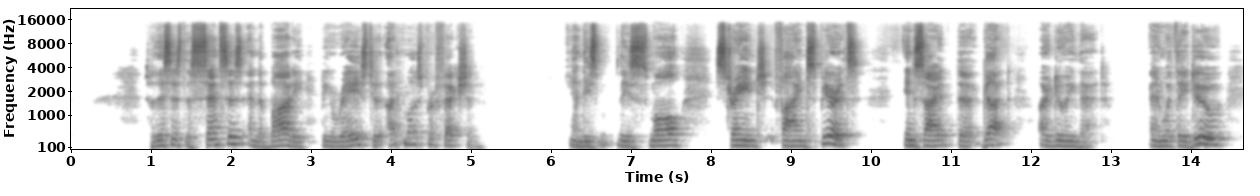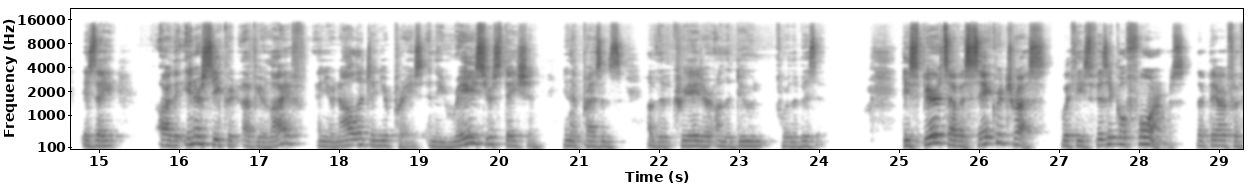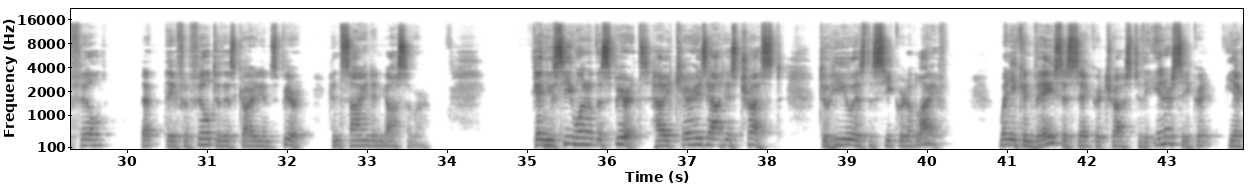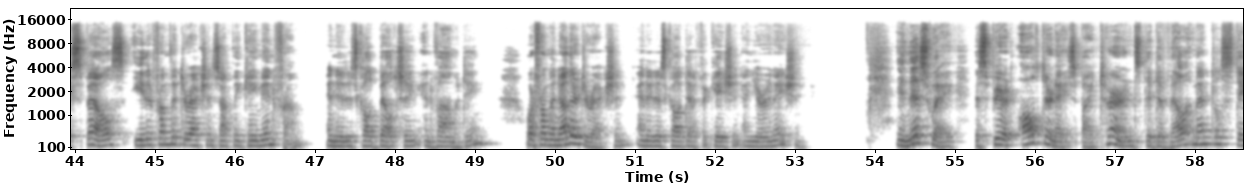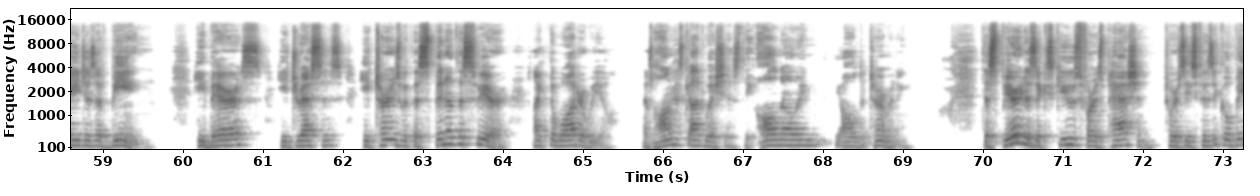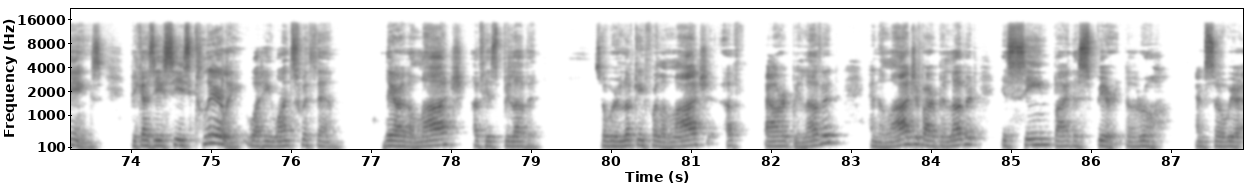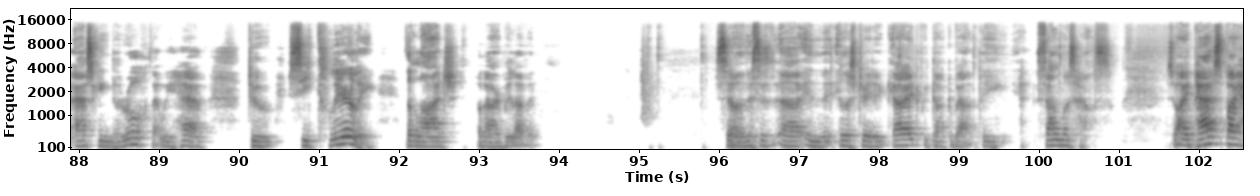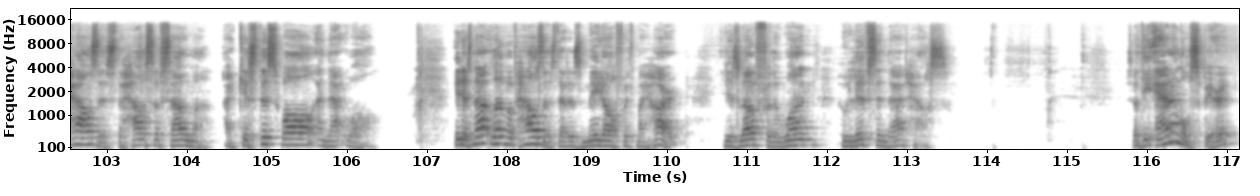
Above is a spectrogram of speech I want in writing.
So this is the senses and the body being raised to utmost perfection. And these, these small, strange, fine spirits inside the gut are doing that. And what they do is they are the inner secret of your life and your knowledge and your praise. And they raise your station in the presence of the Creator on the dune for the visit. These spirits have a sacred trust with these physical forms that they are fulfilled that they fulfill to this guardian spirit, consigned in Gossamer. Can you see one of the spirits, how he carries out his trust to he who is the secret of life? When he conveys his sacred trust to the inner secret, he expels either from the direction something came in from, and it is called belching and vomiting, or from another direction, and it is called defecation and urination. In this way, the spirit alternates by turns the developmental stages of being. He bears, he dresses, he turns with the spin of the sphere like the water wheel, as long as God wishes, the all knowing, the all determining. The spirit is excused for his passion towards these physical beings because he sees clearly what he wants with them. They are the lodge of his beloved. So we're looking for the lodge of our beloved, and the lodge of our beloved is seen by the spirit, the ruh. And so we are asking the ruh that we have to see clearly the lodge of our beloved. So this is uh, in the illustrated guide. We talk about the Salma's house. So I passed by houses, the house of Salma. I kissed this wall and that wall. It is not love of houses that has made off with my heart. It is love for the one who lives in that house. So the animal spirit,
